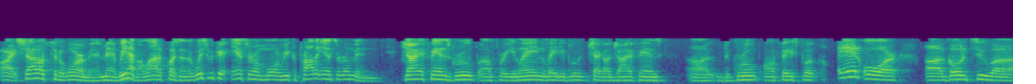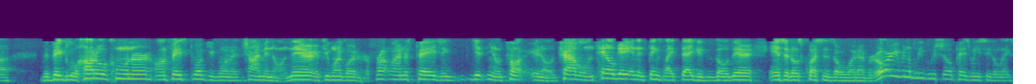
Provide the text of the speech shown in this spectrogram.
All right, shout outs to the Worm, man. Man, we have a lot of questions. I wish we could answer them more. We could probably answer them in Giant Fans group uh, for Elaine, Lady Blue. Check out Giant Fans, uh, the group on Facebook, and or uh, go to uh, the Big Blue Huddle corner on Facebook. If you want to chime in on there, if you want to go to the Frontliners page and get you know talk you know travel and tailgating and things like that, you can go there, answer those questions or whatever, or even the Bleed Blue Show page when you see the links.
